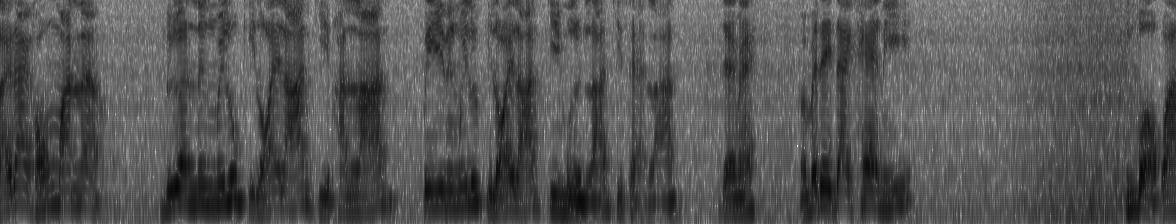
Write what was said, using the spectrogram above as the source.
รายได้ของมันน่ะเดือนหนึ่งไม่รู้กี่ร้อยล้าน กี่พันล้าน ปีหนึ่งไม่รู้กี่ร้อยล้าน กี่หมื่นล้าน กี่แสนล้านใจไหมมันไม่ได้ได้แค่นี้ ถึงบอกว่า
